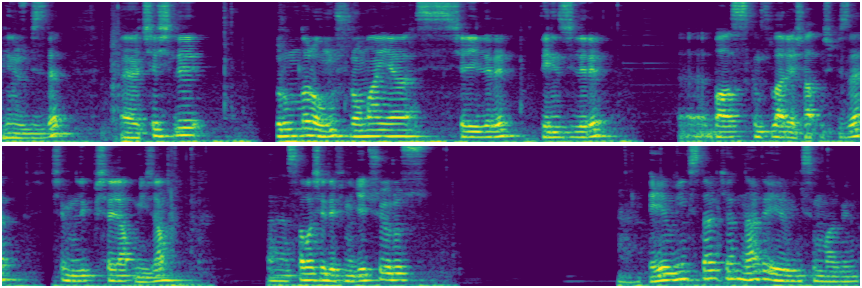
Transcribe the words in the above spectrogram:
henüz bizde. E, çeşitli durumlar olmuş. Romanya şeyleri, denizcileri e, bazı sıkıntılar yaşatmış bize. Şimdilik bir şey yapmayacağım. E, savaş hedefini geçiyoruz. Air Wings derken nerede Air Wings'im var benim?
